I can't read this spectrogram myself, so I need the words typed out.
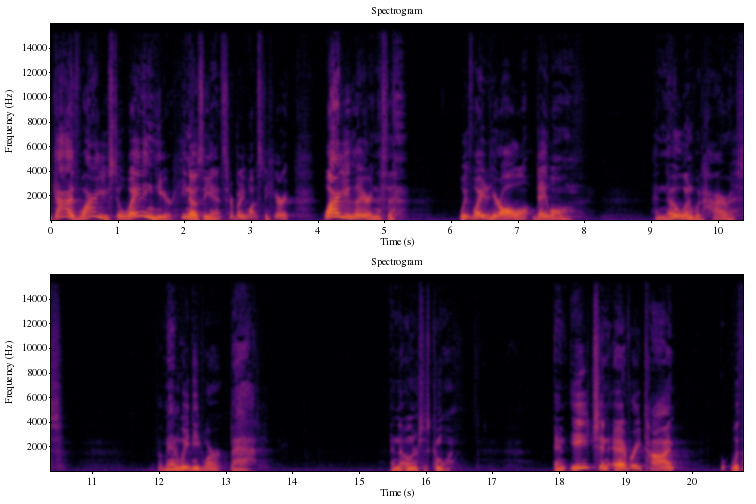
Guys, why are you still waiting here? He knows the answer, but he wants to hear it. Why are you here? And they said, We've waited here all day long, and no one would hire us. But man, we need work bad. And the owner says, Come on. And each and every time, with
